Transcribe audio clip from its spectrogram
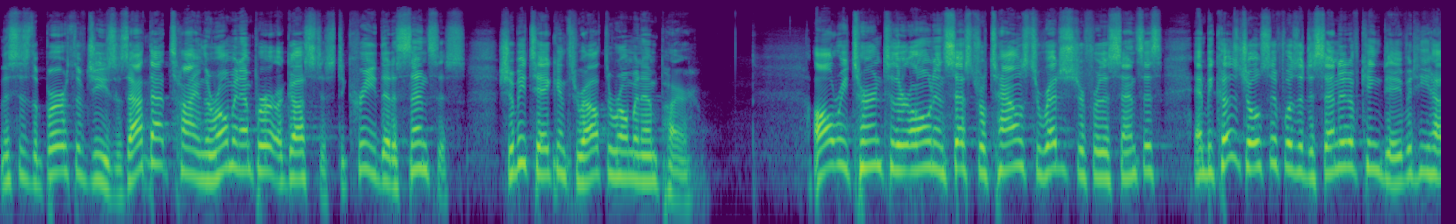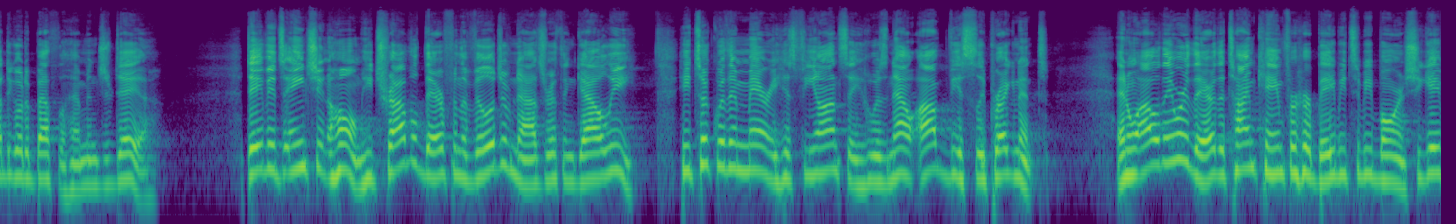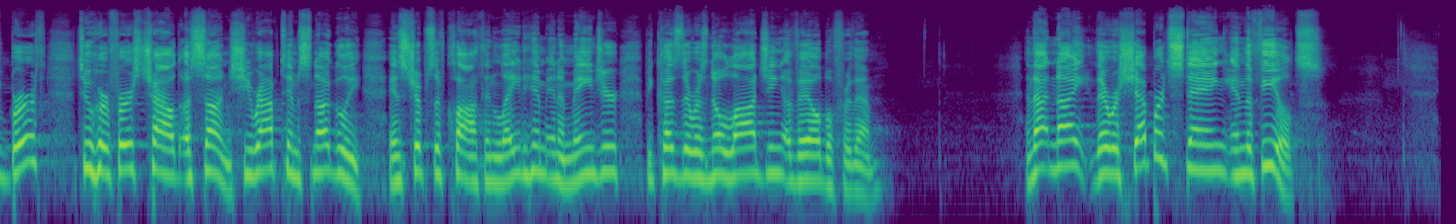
This is the birth of Jesus. At that time, the Roman Emperor Augustus decreed that a census should be taken throughout the Roman Empire. All returned to their own ancestral towns to register for the census, and because Joseph was a descendant of King David, he had to go to Bethlehem in Judea. David's ancient home. He traveled there from the village of Nazareth in Galilee. He took with him Mary, his fiancee, who was now obviously pregnant. And while they were there, the time came for her baby to be born. She gave birth to her first child, a son. She wrapped him snugly in strips of cloth and laid him in a manger because there was no lodging available for them. And that night there were shepherds staying in the fields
